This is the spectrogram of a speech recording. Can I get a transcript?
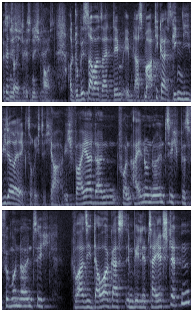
Ist Bis nicht, heute ist nicht, raus. Und du bist aber seitdem eben Asthmatiker. Es ging nie wieder weg, so richtig. Ja, ich war ja dann von 91 bis 95 quasi Dauergast in Bele-Zeilstätten.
